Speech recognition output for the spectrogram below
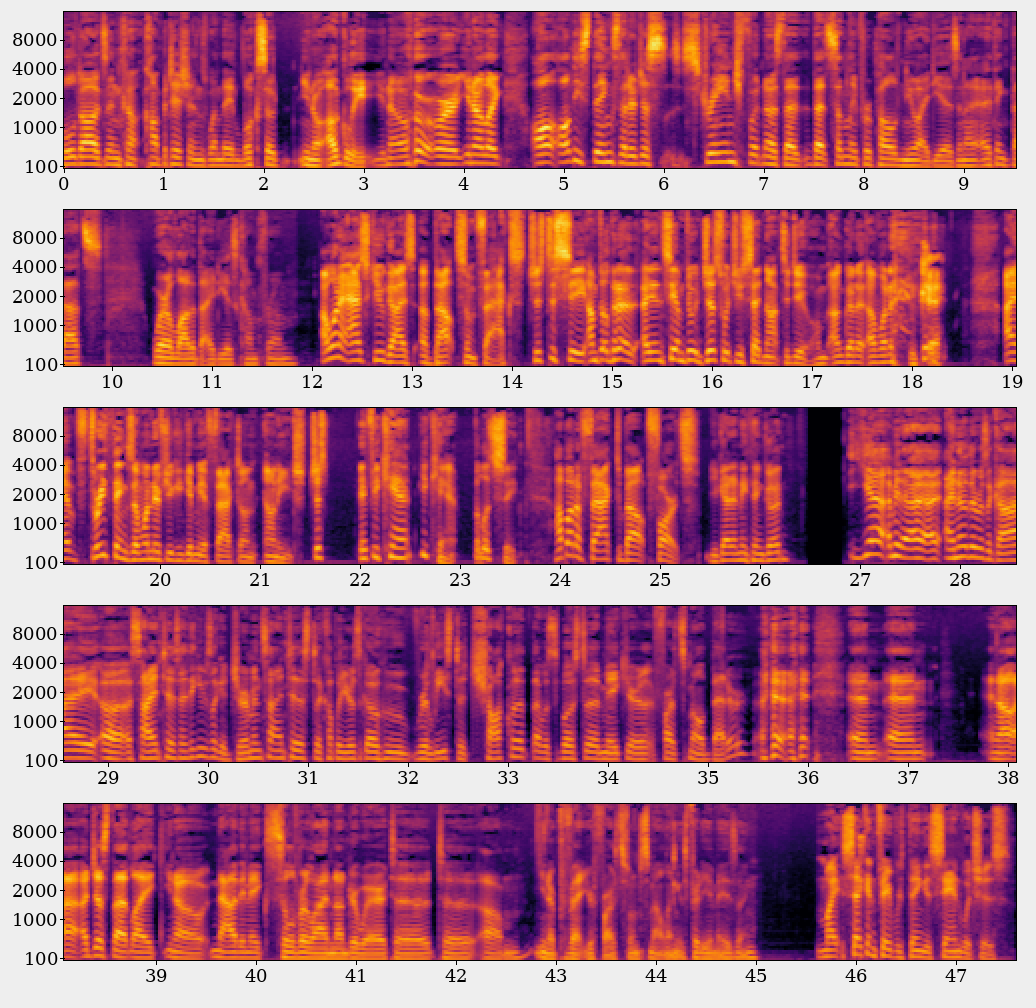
bulldogs in co- competitions when they look so you know ugly you know or, or, you know like all, all these things that are just strange footnotes that that suddenly propel new ideas and I, I think that's where a lot of the ideas come from I want to ask you guys about some facts, just to see. I'm gonna. I didn't see. I'm doing just what you said not to do. I'm, I'm gonna. I want to. Okay. I have three things. I wonder if you can give me a fact on on each. Just if you can't, you can't. But let's see. How about a fact about farts? You got anything good? Yeah, I mean, I I know there was a guy, uh, a scientist. I think he was like a German scientist a couple years ago who released a chocolate that was supposed to make your fart smell better, and and and I, I, just that like you know now they make silver lined underwear to to um, you know prevent your farts from smelling is pretty amazing. My second favorite thing is sandwiches.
